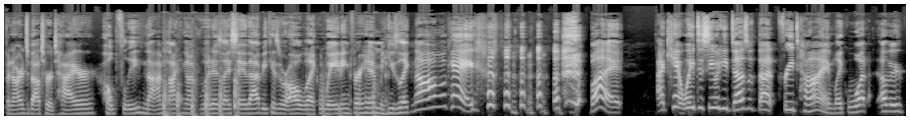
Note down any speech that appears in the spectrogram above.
Bernard's about to retire, hopefully. I'm knocking on wood as I say that because we're all like waiting for him. And he's like, no, I'm okay. but I can't wait to see what he does with that free time. Like, what other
